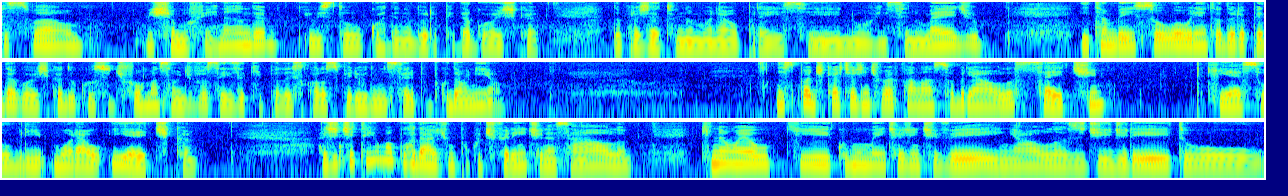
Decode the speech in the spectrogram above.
pessoal, me chamo Fernanda, eu estou coordenadora pedagógica do projeto Na Moral para esse novo ensino médio e também sou a orientadora pedagógica do curso de formação de vocês aqui pela Escola Superior do Ministério Público da União. Nesse podcast a gente vai falar sobre a aula 7, que é sobre moral e ética. A gente tem uma abordagem um pouco diferente nessa aula, que não é o que comumente a gente vê em aulas de direito ou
